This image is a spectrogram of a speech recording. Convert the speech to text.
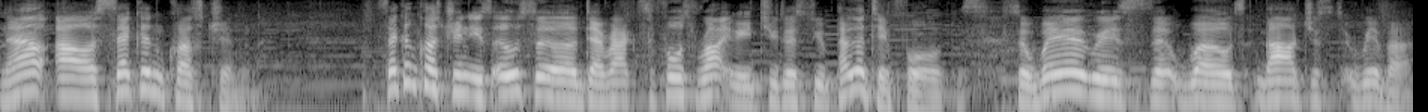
Now, our second question. Second question is also a directs forthrightly to the superlative forms. So, where is the world's largest river?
